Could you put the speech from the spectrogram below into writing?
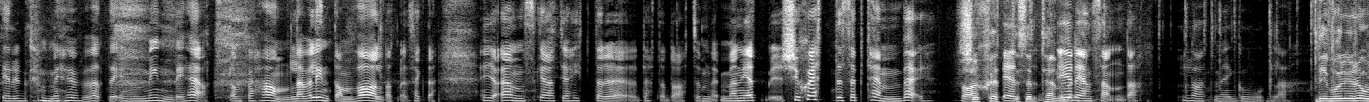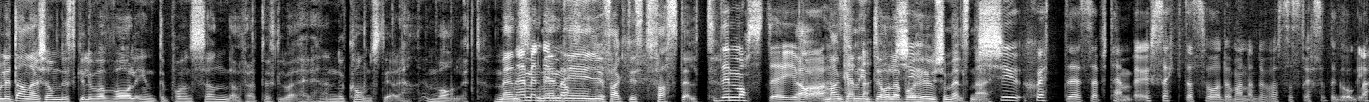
Är du dum i huvudet? Det är en myndighet. De förhandlar väl inte om valdatum? Ursäkta. Jag önskar att jag hittade detta datum nu. Men jag, 26 september. var 26 ett- september. Är det en söndag? Låt mig googla. Det vore ju roligt annars om det skulle vara val inte på en söndag för att det skulle vara ännu konstigare än vanligt. Men, Nej, men, men det det, måste- är ju faktiskt fastställt. Det måste ju Ja, vara man kan söndag. inte hålla på Tju- hur som helst. Nej. 26 september, ursäkta svordomarna, det var så stressigt att googla.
